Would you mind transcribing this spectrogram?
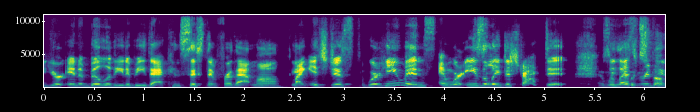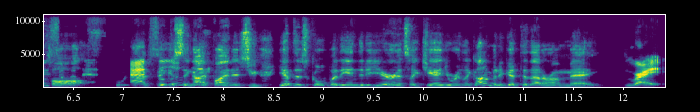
your inability to be that consistent for that long. Like it's just, we're humans and we're easily distracted. And so let's reduce stuff off. Absolutely. The biggest thing I find is you, you have this goal by the end of the year and it's like January, like I'm going to get to that around May. Right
